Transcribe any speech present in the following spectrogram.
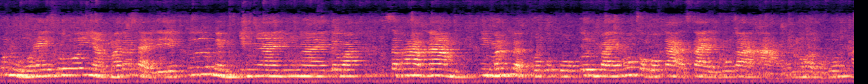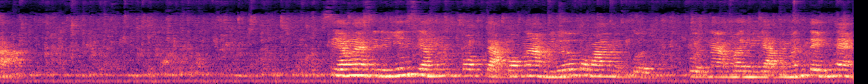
คุณหนูให้ช่วยอย่างมาจะใส่เด้คือแม่นกินง่าอยู่ไงแต่ว่าสภาพน้ำที่มันแบบโกโกเกินไปเฮาก็บ่กล้าใส่บ่กล้าอาบเลยเนาะทุกคนค่ะเสียงอะไรสิได้ยินเสียงกอกจากกอกน้ำไปเด้อเพราะว่ามันเปิดเปิดน้ำไว้ไม่อยากให้มันเต็มแท่ง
